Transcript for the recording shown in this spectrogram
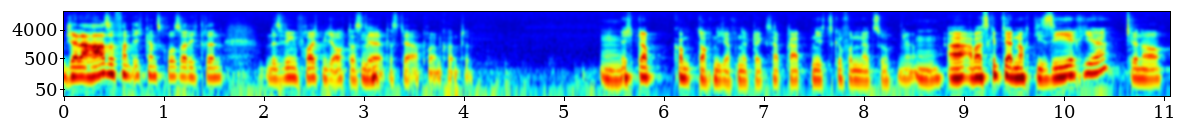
Jella Hase fand ich ganz großartig drin und deswegen freue ich mich auch, dass der, dass der abräumen konnte. Ich glaube, kommt doch nicht auf Netflix. Habe gerade nichts gefunden dazu. Ja. Äh, aber es gibt ja noch die Serie. Genau,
